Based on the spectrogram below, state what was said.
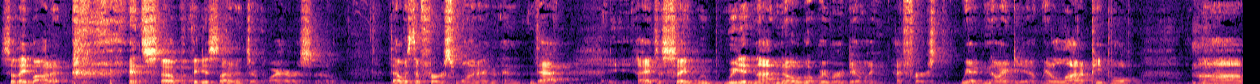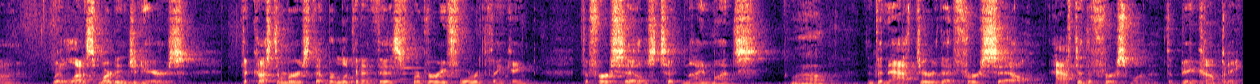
So they bought it, and so but they decided to acquire us. So that was the first one, and, and that I have to say we, we did not know what we were doing at first. We had no idea. We had a lot of people um, We had a lot of smart engineers. The customers that were looking at this were very forward thinking. The first sales took nine months. Wow. And then after that first sale, after the first one, the big company,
